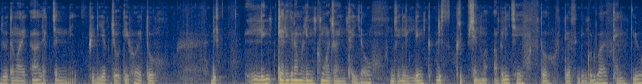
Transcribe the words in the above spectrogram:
જો તમારી આ લેક્ચરની પીડીએફ જોઈતી હોય તો લિંક ટેલિગ્રામ લિંકમાં જોઈન થઈ જાઓ જેની લિંક ડિસ્ક્રિપ્શનમાં આપેલી છે તો ત્યાં સુધી ગુડ બાય થેન્ક યુ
